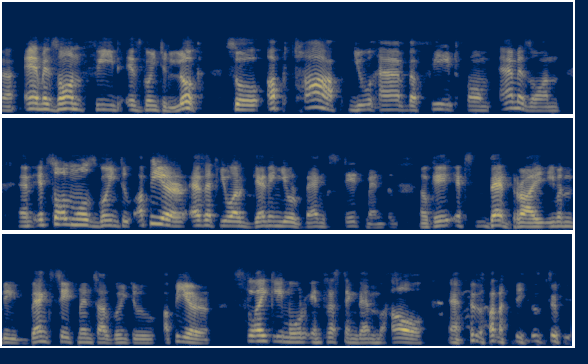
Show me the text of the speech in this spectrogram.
uh, Amazon feed is going to look. So up top you have the feed from Amazon, and it's almost going to appear as if you are getting your bank statement. Okay, it's that dry. Even the bank statements are going to appear slightly more interesting than how Amazon appears to be.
